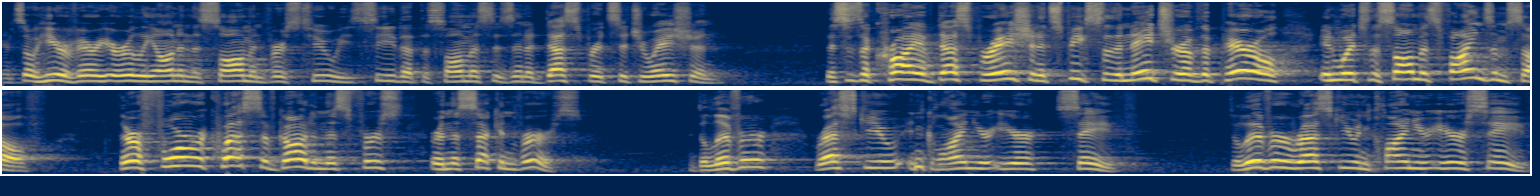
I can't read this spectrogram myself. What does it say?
And so, here, very early on in the psalm, in verse 2, we see that the psalmist is in a desperate situation. This is a cry of desperation. It speaks to the nature of the peril in which the psalmist finds himself. There are four requests of God in this first or in the second verse. Deliver, rescue, incline your ear, save. Deliver, rescue, incline your ear, save.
